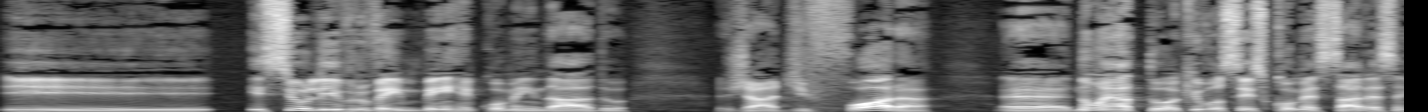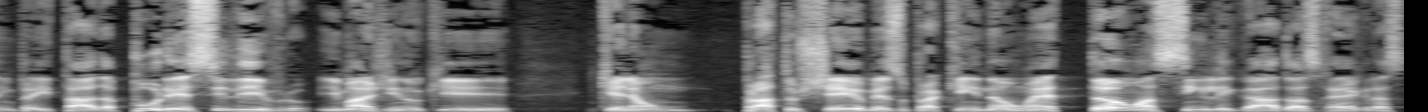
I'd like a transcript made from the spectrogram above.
e, e se o livro vem bem recomendado já de fora, é, não é à toa que vocês começaram essa empreitada por esse livro. Imagino que, que ele é um prato cheio, mesmo para quem não é tão assim ligado às regras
